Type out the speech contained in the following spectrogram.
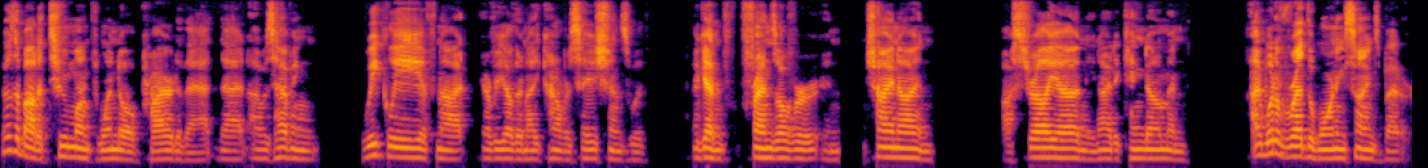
it was about a two month window prior to that that I was having weekly, if not every other night, conversations with, again, friends over in China and Australia and the United Kingdom. And I would have read the warning signs better.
